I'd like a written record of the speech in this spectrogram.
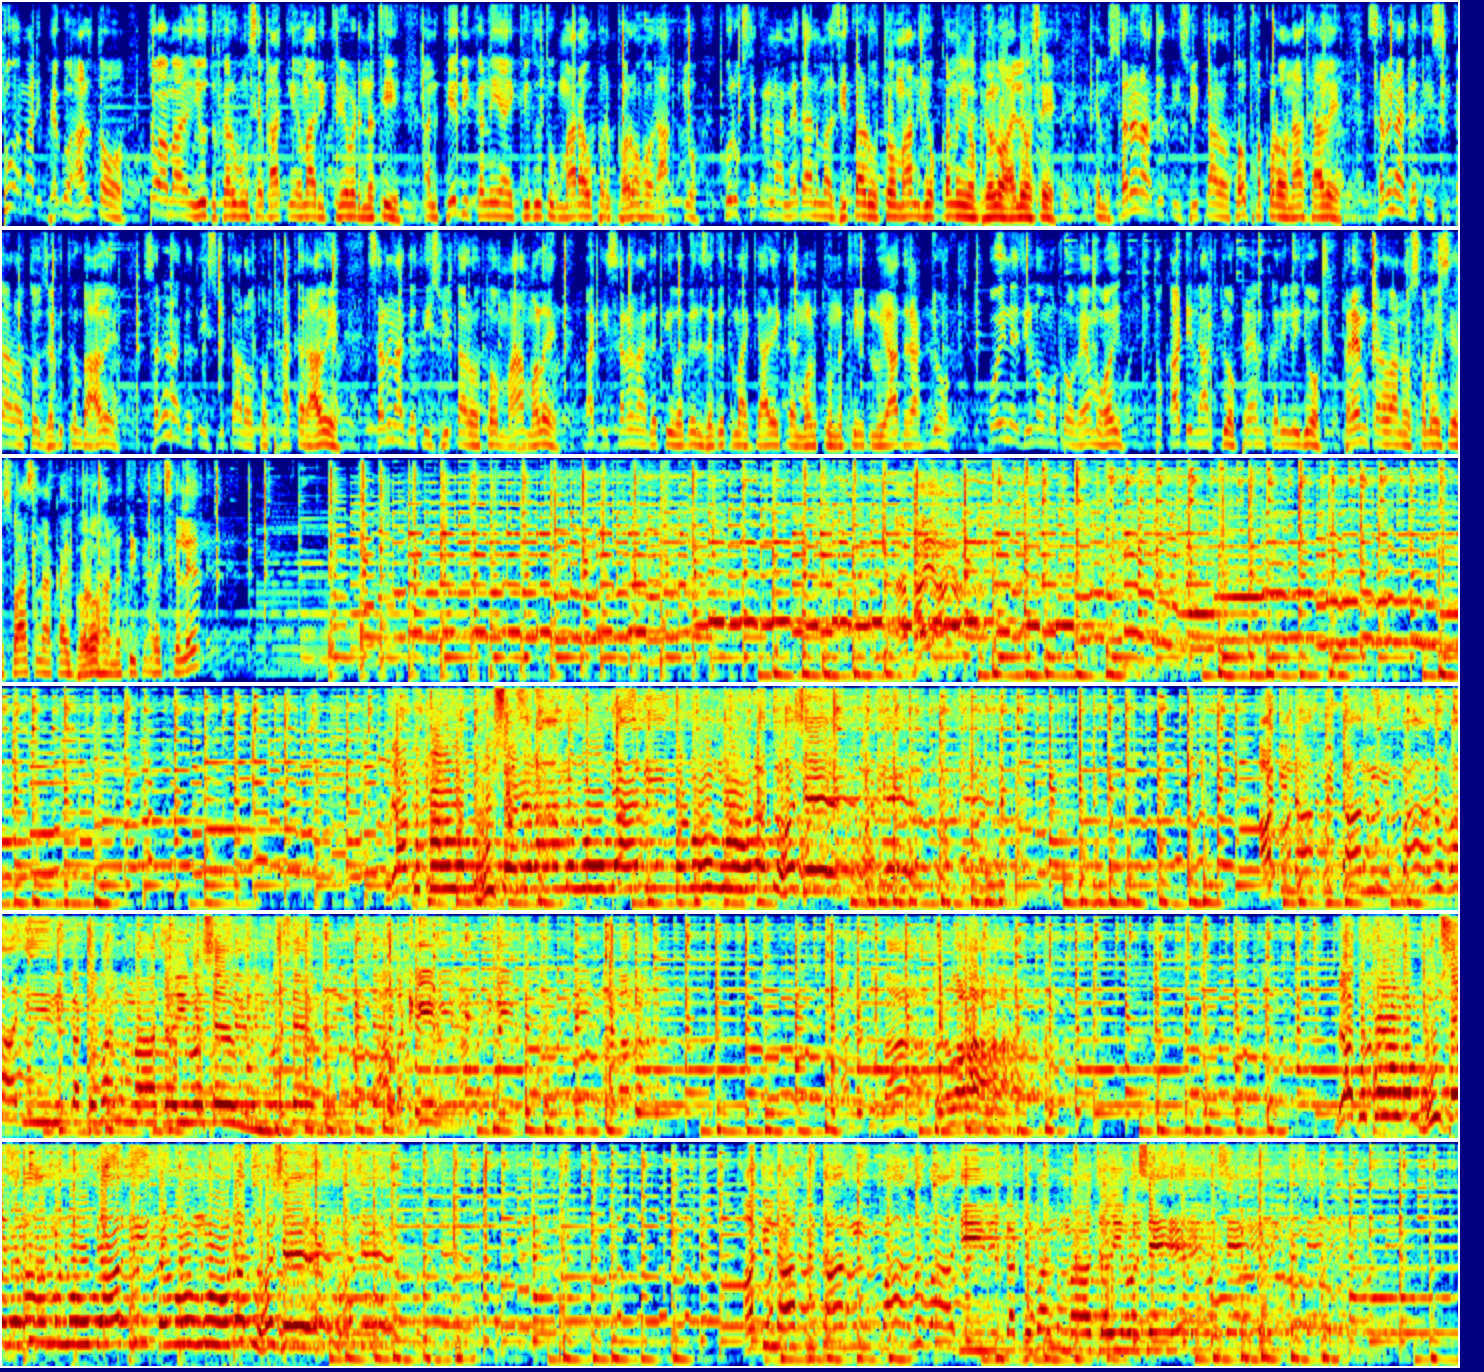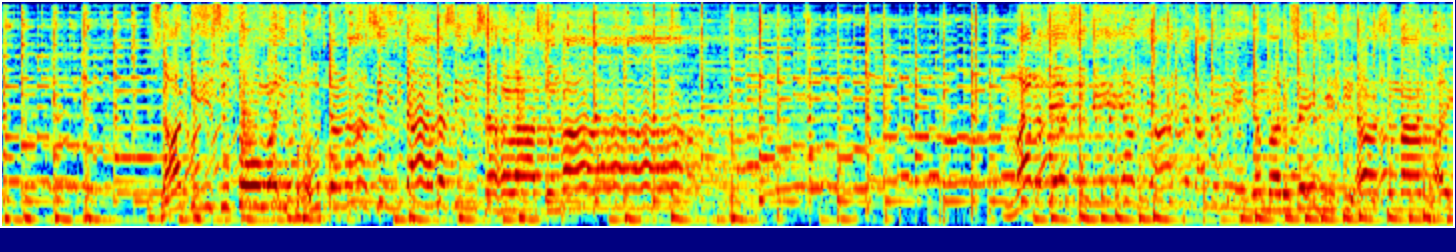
તું અમારી ભેગો હાલતો તો અમારે યુદ્ધ કરવું છે, બાકી અમારી ત્રેવડ નથી. અને તેદી કનૈયાએ કીધું તું મારા ઉપર ભરોહો રાખજો. કુરુક્ષેત્રના મેદાનમાં જીતાડું તો માનજો કનૈયો ભેળો હાલ્યો છે. એમ શરણાગતિ સ્વીકારો તો ફકડો નાથ આવે. શરણાગતિ સ્વીકારો તો જગદંબા આવે. શરણાગતિ સ્વીકારો તો ઠાકર આવે. શરણાગતિ સ્વીકારો તો માં મળે. બાકી શરણાગતિ વગર જગતમાં ક્યારેય કાંઈ મળતું નથી, એટલું યાદ રાખજો. કોઈને ઝીણો મોટો વહેમ હોય તો કાઢી નાખજો, પ્રેમ કરી લીજો. પ્રેમ કરવાનો સમય છે, શ્વાસના કાંઈ ભરોહા નથી ત્યારે છેલ્લે. રઘુકુળ ભૂષણ રામનું ગાદી તણું મુહૂર્ત હશે. આજ્ઞા પિતાની પાળવાજી વિકટ વનમાં જઈ વસે. બરવાળા. રઘુકુળ ભૂષણ રામનું ગાદી તણું મુહૂર્ત હશે. અજ્ઞા પિતાની પાળવાજી વિકટ વનમાં જઈ વસે. જાગી સુતો વૈભવ તણા સીતા વસી સહવાસમાં. મારા દેશની આવ્યા નામની અમર સે ઇતિહાસમાં ભાઈ.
